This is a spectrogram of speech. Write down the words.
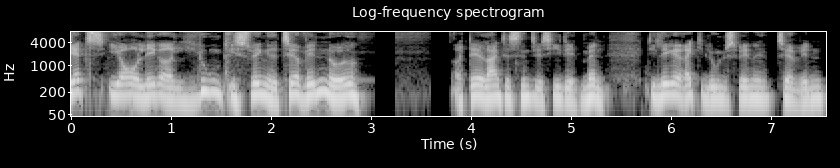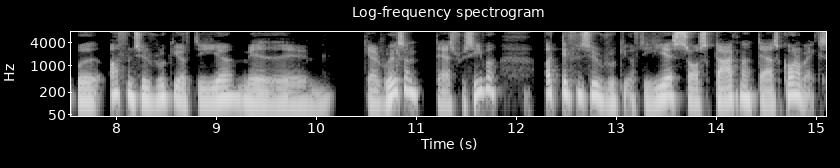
Jets i år ligger lunt i svinget til at vinde noget. Og det er jo lang tid siden til at sige det. Men de ligger rigtig lunt i svinget til at vinde både Offensive Rookie of the Year med øh, Garrett Wilson, deres receiver, og Defensive Rookie of the Year, Sauce Gardner, deres cornerbacks.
